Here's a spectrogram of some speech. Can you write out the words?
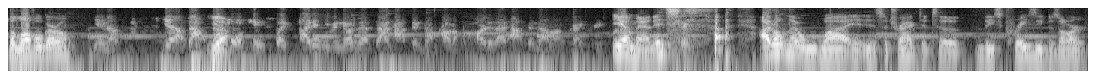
The Lovell girl? You know. Yeah, that, that Yeah. whole case. Like, I didn't even know that that happened. That, part of that happened out on Craig Creek. Yeah, man. It's I don't know why it is attracted to these crazy, bizarre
